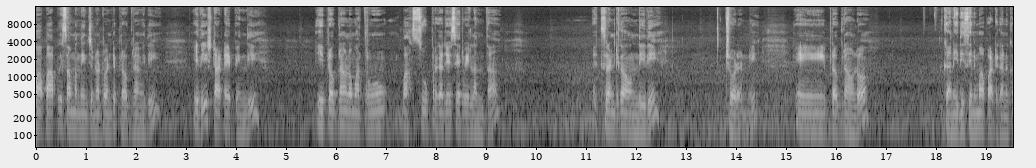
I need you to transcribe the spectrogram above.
మా పాపకి సంబంధించినటువంటి ప్రోగ్రాం ఇది. ఇది స్టార్ట్ అయిపోయింది. ఈ ప్రోగ్రాంలో మాత్రము బా సూపర్గా చేశారు వీళ్ళంతా. ఎక్సలెంట్గా ఉంది ఇది. చూడండి ఈ ప్రోగ్రాంలో. కానీ ఇది సినిమా పాట కనుక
